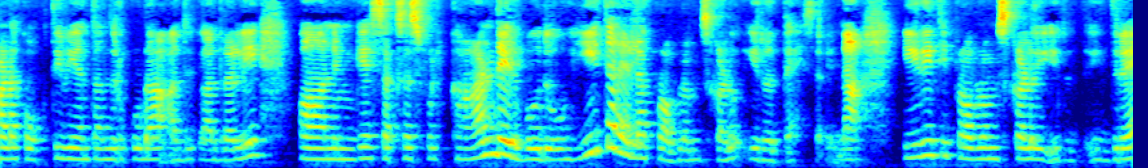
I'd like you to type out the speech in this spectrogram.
ಮಾಡಕ್ ಹೋಗ್ತೀವಿ ಅಂತಂದ್ರೂ ಕೂಡ ಅದು, ಅದರಲ್ಲಿ ನಿಮಗೆ ಸಕ್ಸಸ್ಫುಲ್ ಕಾಣದೇ ಇರ್ಬೋದು. ಈ ತರ ಎಲ್ಲ ಪ್ರಾಬ್ಲಮ್ಸ್ಗಳು ಇರುತ್ತೆ, ಸರಿನಾ? ಈ ರೀತಿ ಪ್ರಾಬ್ಲಮ್ಸ್ಗಳು ಇರ್ ಇದ್ರೆ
